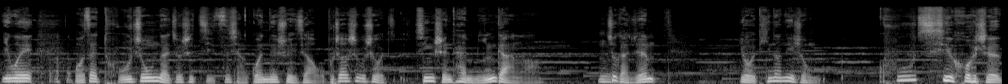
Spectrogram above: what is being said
因为 我在途中的就是几次想关灯睡觉，我不知道是不是我精神太敏感了就感觉有听到那种哭泣或者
